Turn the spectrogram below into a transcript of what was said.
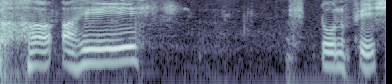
हा आहे स्टोनफिश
